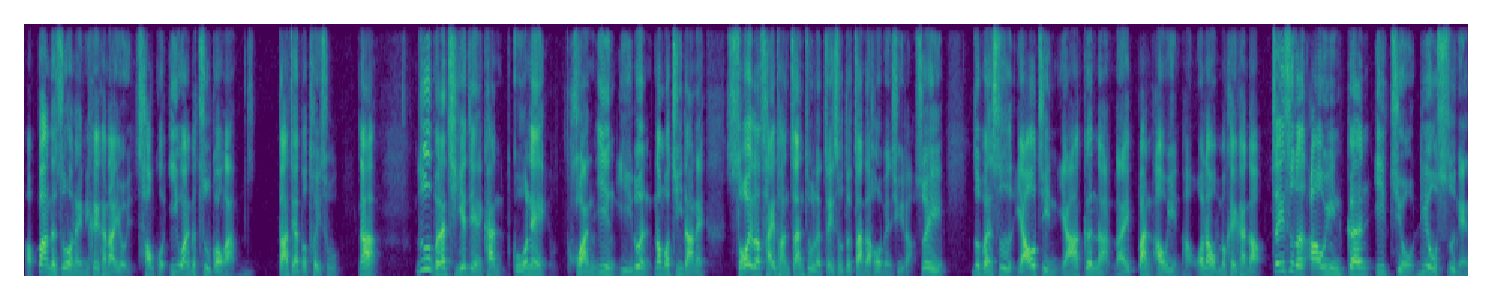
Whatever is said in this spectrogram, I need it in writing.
啊！办了之后呢，你可以看到有超过一万个助攻啊，大家都退出。那日本的企业界看国内反应舆论那么巨大呢，所有的财团赞助的这一次都站到后面去了，所以。日本是咬紧牙根啊来办奥运，好，那我们可以看到这一次的奥运跟一九六四年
